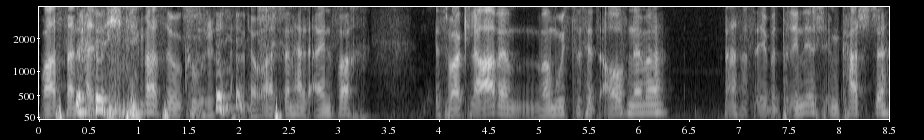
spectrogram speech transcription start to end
war es dann halt nicht immer so cool. Also da war es dann halt einfach, es war klar, man muss das jetzt aufnehmen, dass es eben drin ist im Kasten.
